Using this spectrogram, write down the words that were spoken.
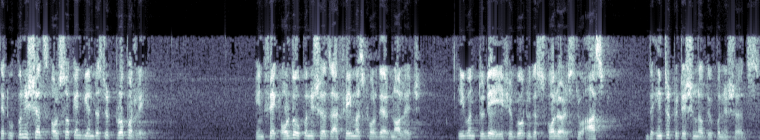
that Upanishads also can be understood properly. In fact, although Upanishads are famous for their knowledge, even today, if you go to the scholars to ask the interpretation of the Upanishads,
